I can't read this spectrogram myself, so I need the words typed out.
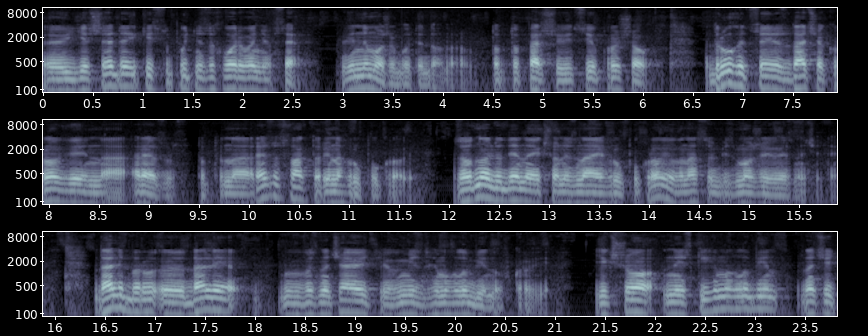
е, є ще деякі супутні захворювання, все, він не може бути донором. Тобто перший відсів пройшов. Друге це є здача крові на резус, тобто на резус-фактор і на групу крові. Заодно людина, якщо не знає групу крові, вона собі зможе і визначити. Далі, беру, е, далі визначають вміст гемоглобіну в крові. Якщо низький гемоглобін, значить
